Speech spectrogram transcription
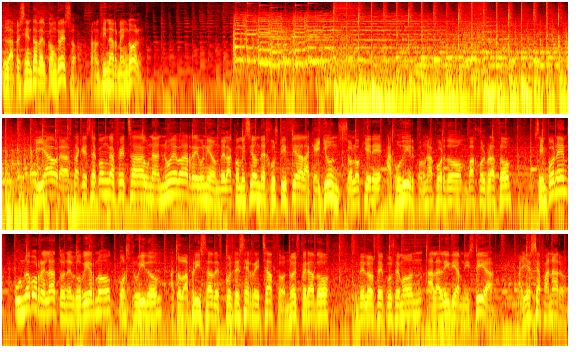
la presidenta del Congreso, Francina Armengol. Y ahora, hasta que se ponga fecha una nueva reunión de la Comisión de Justicia a la que Junts solo quiere acudir con un acuerdo bajo el brazo, se impone un nuevo relato en el gobierno construido a toda prisa después de ese rechazo no esperado de los de Puigdemont a la ley de amnistía. Ayer se afanaron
